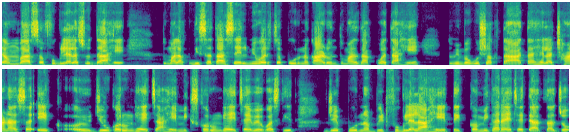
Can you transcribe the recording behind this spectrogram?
टंब असं फुगलेला सुद्धा आहे. तुम्हाला दिसत असेल मी वरचं पूर्ण काढून तुम्हाला दाखवत आहे. तुम्ही बघू शकता आता ह्याला छान असं एक जीव करून घ्यायचा आहे मिक्स करून घ्यायचं आहे व्यवस्थित. जे पूर्ण पीठ फुगलेलं आहे ते कमी करायचं आहे त्यातला जो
